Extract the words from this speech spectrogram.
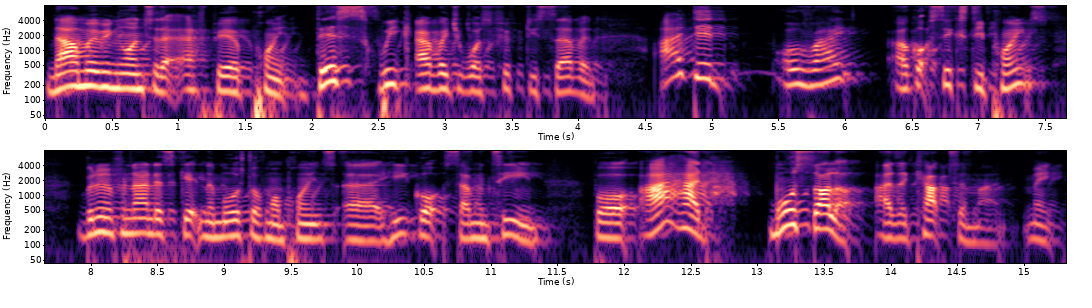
Now moving on to the FPL point. This week average was 57. I did all right. I got 60 points. Bruno Fernandes getting the most of my points. Uh, he got 17. But I had Mo Salah as a captain, man, mate.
